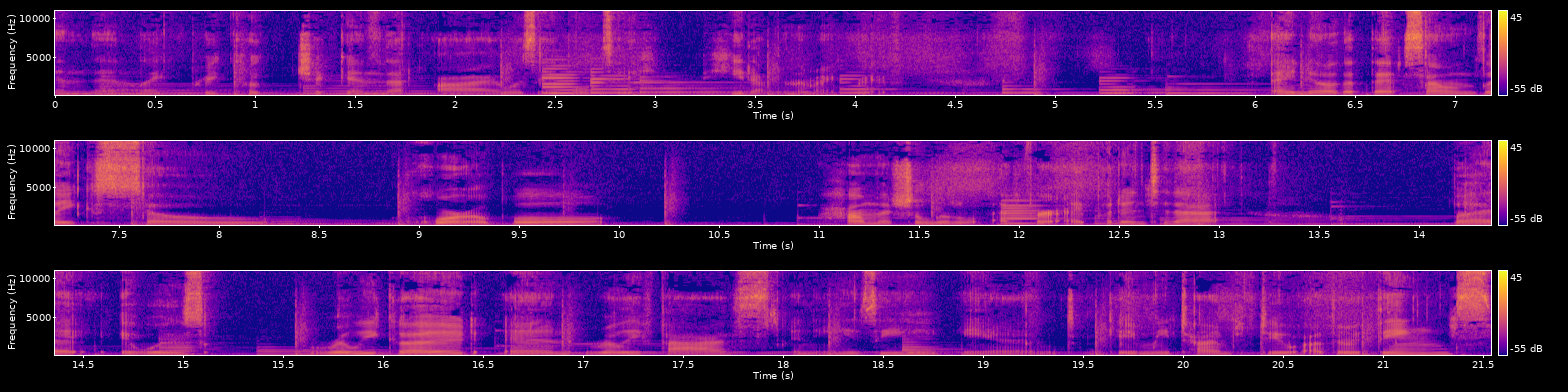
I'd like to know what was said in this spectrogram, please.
And then like pre-cooked chicken that I was able to heat up in the microwave. I know that that sounds like so horrible how much a little effort I put into that, but it was really good and really fast and easy and gave me time to do other things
